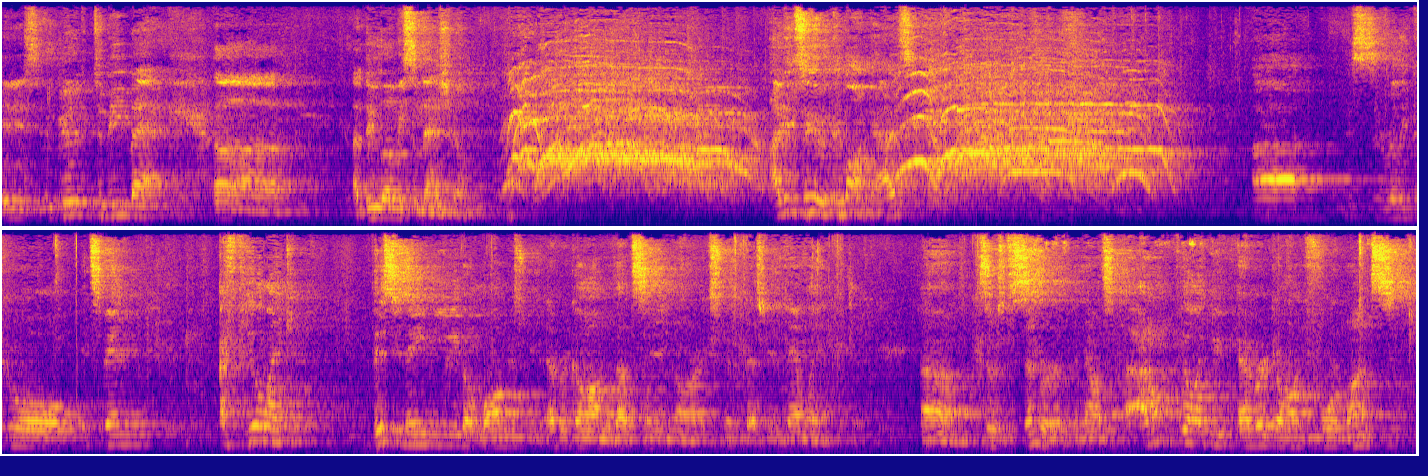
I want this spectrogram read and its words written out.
It is good to be back. Uh, I do love me some Nashville. I do too. Come on, guys. Uh, this is really cool. It's been. I feel like this may be the longest we've ever gone without seeing our extended SPN family. Because it was December, and now it's. I don't feel like we've ever gone four months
